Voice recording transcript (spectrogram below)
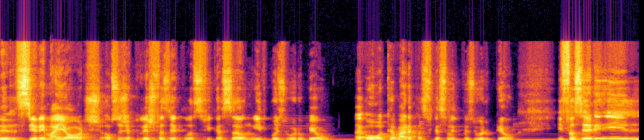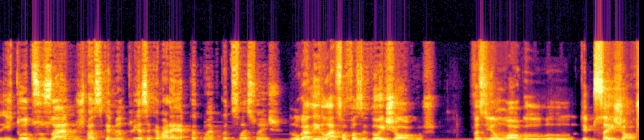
uh, serem maiores, ou seja, poderes fazer classificação e depois o europeu, ou acabar a classificação e depois o europeu, e fazer, e, e, todos os anos, basicamente, tu ias acabar a época com a época de seleções. No lugar de ir lá só fazer dois jogos, faziam logo tipo seis jogos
